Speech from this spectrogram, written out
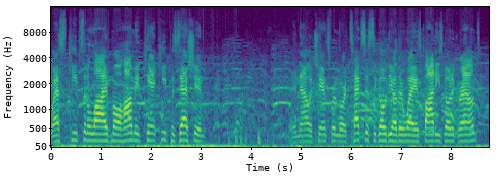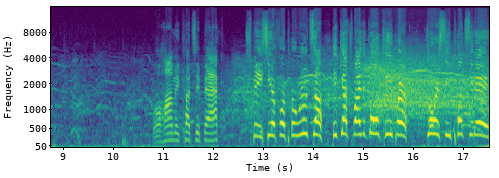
West keeps it alive. Mohammed can't keep possession. And now a chance for North Texas to go the other way as bodies go to ground. Mohammed cuts it back. Space here for Perruzza. He gets by the goalkeeper. Dorsey puts it in.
